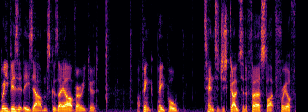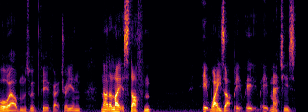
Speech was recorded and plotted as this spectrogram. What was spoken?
revisit these albums because they are very good. I think people tend to just go to the first like three or four albums with Fear Factory, and no, the later stuff it weighs up, it it, it matches,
